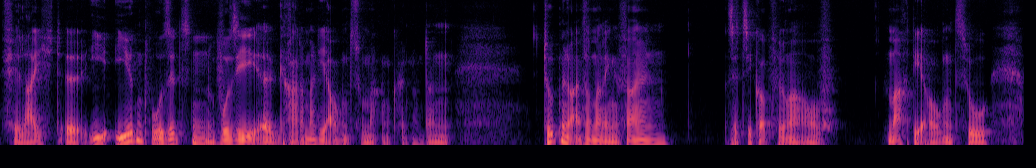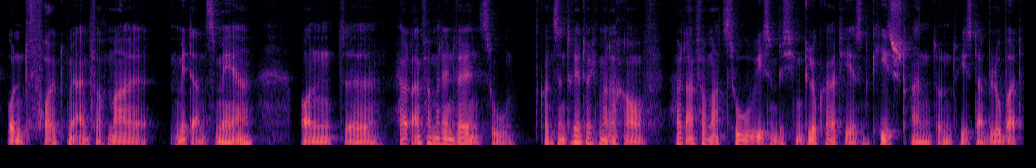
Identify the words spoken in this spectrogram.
vielleicht äh, irgendwo sitzen, wo sie äh, gerade mal die Augen zumachen können. Und dann tut mir doch einfach mal den Gefallen, setzt die Kopfhörer auf, macht die Augen zu und folgt mir einfach mal mit ans Meer und äh, hört einfach mal den Wellen zu. Konzentriert euch mal darauf. Hört einfach mal zu, wie es ein bisschen gluckert. Hier ist ein Kiesstrand und wie es da blubbert.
